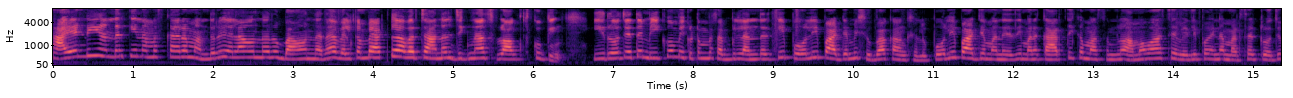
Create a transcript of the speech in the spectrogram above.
హాయ్ అండి అందరికీ నమస్కారం. అందరూ ఎలా ఉన్నారు? బాగున్నారా? Welcome back to our channel Jigna's vlogs cooking ఈ రోజైతే మీకు మీ కుటుంబ సభ్యులందరికీ పోలీపాడ్యమి శుభాకాంక్షలు. పోలీపాడ్యం అనేది మన కార్తీక మాసంలో అమావాస్య వెళ్ళిపోయిన మరుసటి రోజు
